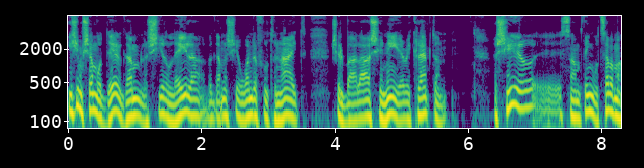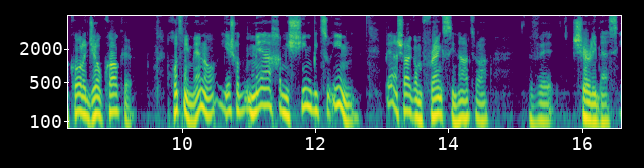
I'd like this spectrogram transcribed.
היא שימשה מודל גם לשיר לילה וגם לשיר Wonderful Tonight של בעלה השני, אריק קלפטון. השיר, uh, Something, הוצא במקור לג'ו קוקר. חוץ ממנו, יש עוד 150 ביצועים, בין השאר גם פרנק סינטרה ושרלי בסי.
